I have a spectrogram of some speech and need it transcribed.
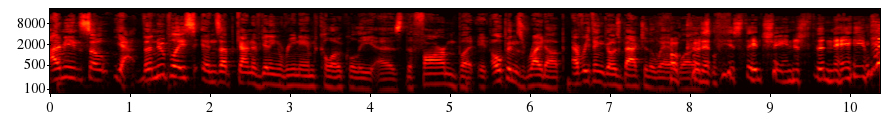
I mean, so yeah, the new place ends up kind of getting renamed colloquially as the farm, but it opens right up. Everything goes back to the way Oh, it was. good. At least they changed the name.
